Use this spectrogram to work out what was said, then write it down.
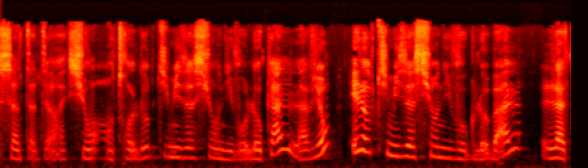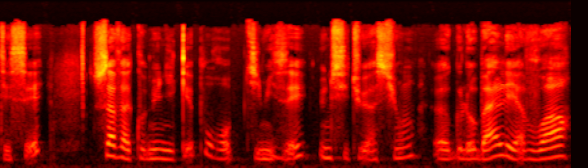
cette interaction entre l'optimisation au niveau local, l'avion, et l'optimisation au niveau global, l'ATC. Ça va communiquer pour optimiser une situation euh, globale et avoir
